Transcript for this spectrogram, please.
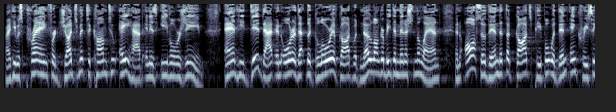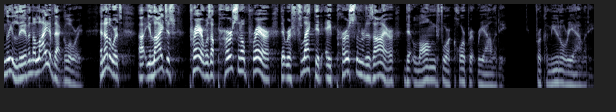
Right? He was praying for judgment to come to Ahab and his evil regime. And he did that in order that the glory of God would no longer be diminished in the land and also then that the God's people would then increasingly live in the light of that glory. In other words, uh, Elijah's prayer was a personal prayer that reflected a personal desire that longed for a corporate reality, for a communal reality.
